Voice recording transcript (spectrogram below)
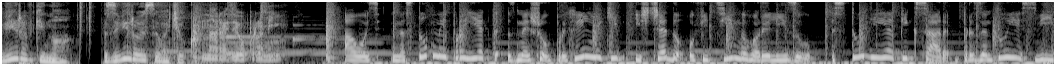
Віра в кіно з Вірою Сивачук на Радіо Промінь. А ось наступний проєкт знайшов прихильників іще до офіційного релізу. Студія Pixar презентує свій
